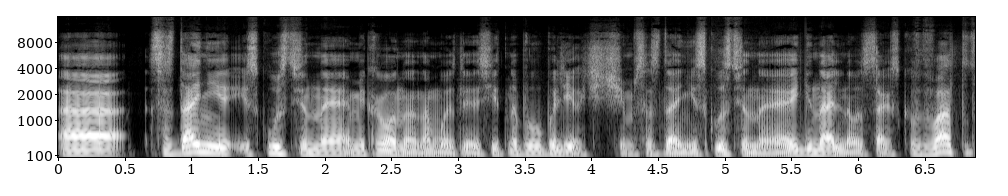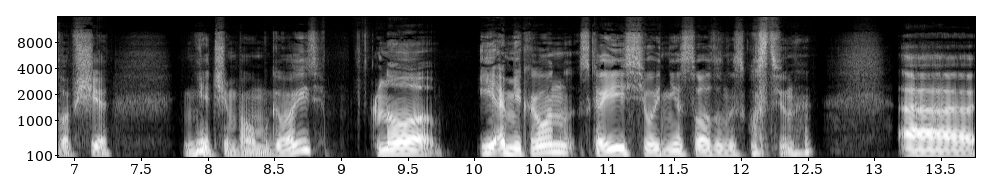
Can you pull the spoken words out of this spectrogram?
А создание искусственного омикрона, на мой взгляд, действительно было бы легче, чем создание искусственного оригинального SARS-CoV-2. Тут вообще не о чем, по-моему, говорить. Но и омикрон, скорее всего, не создан искусственно. А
